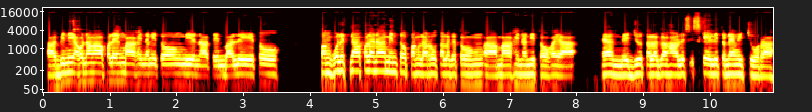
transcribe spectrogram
Uh, bini ako na nga pala yung makina nitong Mio natin. Bale, ito, pangkulit nga pala namin to, panglaro talaga tong ah, makina nito. Kaya, ayan, medyo talagang halos skeleton na yung itsura.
